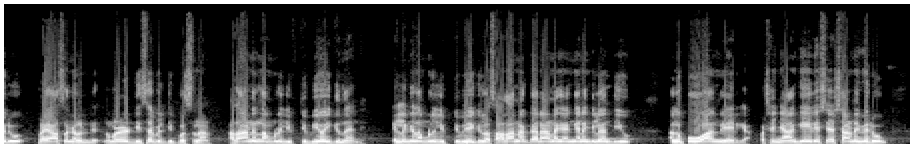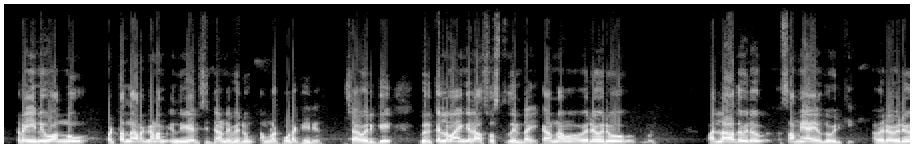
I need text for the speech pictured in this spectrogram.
ഒരു പ്രയാസങ്ങളുണ്ട്. നമ്മൾ ഡിസബിലിറ്റി പേഴ്സൺ ആണ്. അതാണ് നമ്മൾ ലിഫ്റ്റ് ഉപയോഗിക്കുന്നത് തന്നെ. അല്ലെങ്കിൽ നമ്മൾ ലിഫ്റ്റ് ഉപയോഗിക്കില്ല. സാധാരണക്കാരാണെങ്കിൽ എങ്ങനെങ്കിലും എന്ത് ചെയ്യും? അങ്ങ് പോകാമെന്ന് വിചാരിക്കാം. പക്ഷേ ഞാൻ കയറിയ ശേഷമാണ് ഇവരും ട്രെയിന് വന്നു പെട്ടെന്ന് ഇറങ്ങണം എന്ന് വിചാരിച്ചിട്ടാണ് ഇവരും നമ്മളെ കൂടെ കയറിയത്. പക്ഷെ അവർക്ക് ഇവർക്കെല്ലാം ഭയങ്കര അസ്വസ്ഥത ഉണ്ടായി. കാരണം അവരൊരു വല്ലാതെ ഒരു സമയമായിരുന്നു അവർക്ക്. അവരൊരു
